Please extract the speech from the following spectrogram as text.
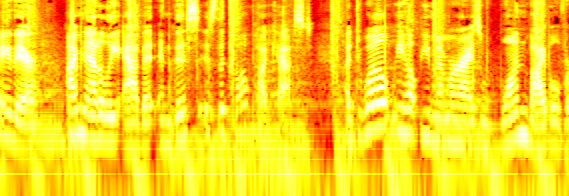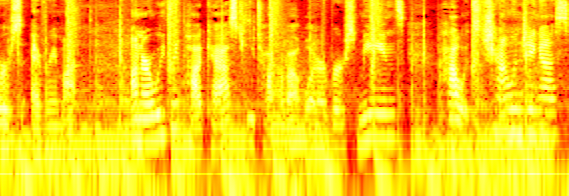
Hey there, I'm Natalie Abbott, and this is the Dwell Podcast. At Dwell, we help you memorize one Bible verse every month. On our weekly podcast, we talk about what our verse means, how it's challenging us,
